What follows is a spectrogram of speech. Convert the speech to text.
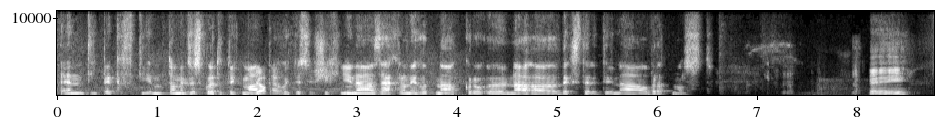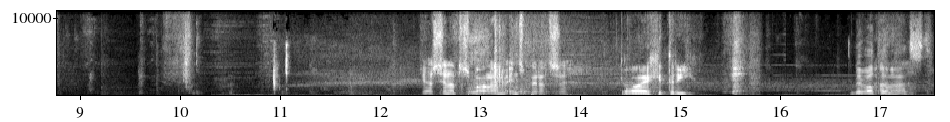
ten týpek v tým, tom exoskeletu teď máte. Jo. Hoďte si všichni na záchranný hod na, kro, eh, na uh, dexterity, na obratnost. Okay. Já si na to spálím inspiraci. To je chytrý. 19.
